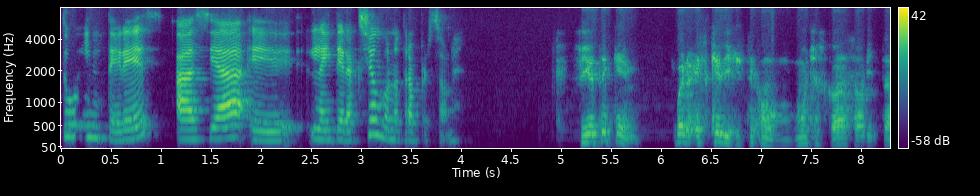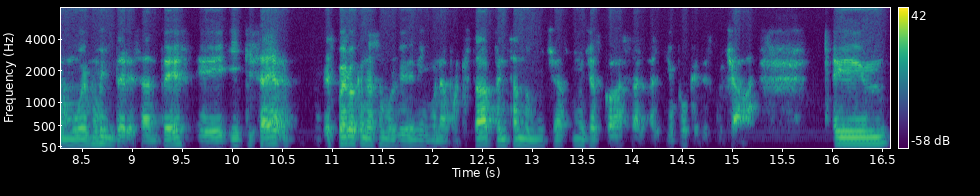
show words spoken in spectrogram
tu interés hacia eh, la interacción con otra persona. Fíjate que, bueno, es que dijiste como muchas cosas ahorita muy, muy interesantes eh, y quizá espero que no se me olvide ninguna porque estaba pensando muchas, muchas cosas al, tiempo que te escuchaba. Em,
